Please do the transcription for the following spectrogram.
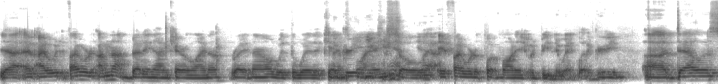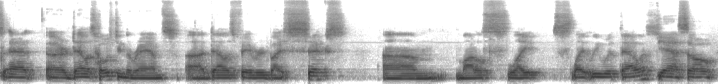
Yeah, I, I would if I were. I'm not betting on Carolina right now with the way that Cam's Agreed, playing. so yeah. if I were to put money, it would be New England. Agreed. Uh, Dallas at or Dallas hosting the Rams. Uh, Dallas favored by six. Um, model slight slightly with Dallas. Yeah, so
